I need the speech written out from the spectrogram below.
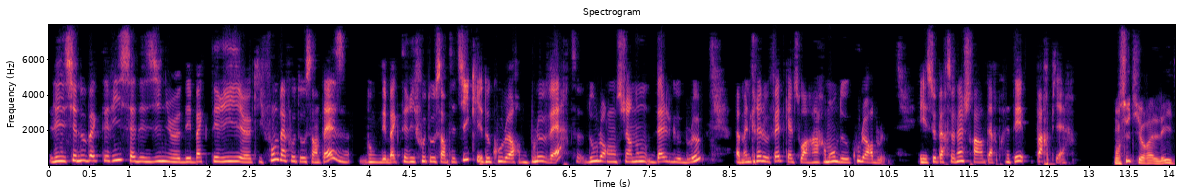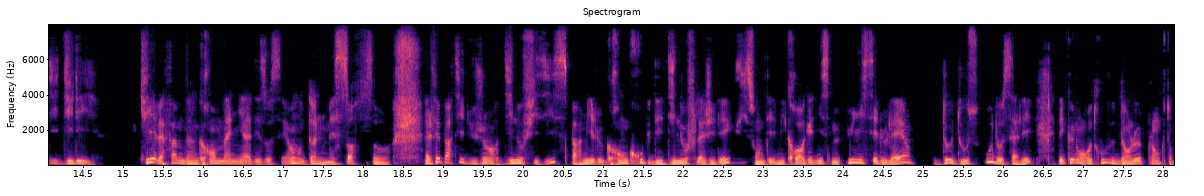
Les cyanobactéries, ça désigne des bactéries qui font de la photosynthèse, donc des bactéries photosynthétiques et de couleur bleu-verte, d'où leur ancien nom d'algues bleues, malgré le fait qu'elles soient rarement de couleur bleue. Et ce personnage sera interprété par Pierre. Ensuite, il y aura Lady Didi, qui est la femme d'un grand mania des océans, Don Mesoso. Elle fait partie du genre Dinophysis, parmi le grand groupe des dinoflagellés, qui sont des micro-organismes unicellulaires, d'eau douce ou d'eau salée, et que l'on retrouve dans le plancton.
